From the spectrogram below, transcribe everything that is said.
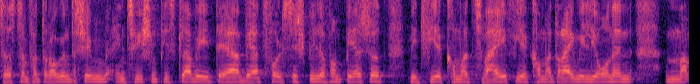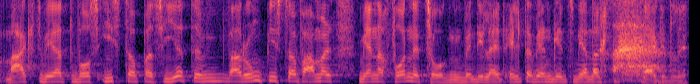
jetzt hast du einen Vertrag unterschrieben, inzwischen bist glaube ich der wertvollste Spieler von Berschot mit 4,2, 4,3 1,3 Millionen Marktwert. Was ist da passiert? Warum bist du auf einmal mehr nach vorne gezogen? Wenn die Leute älter werden, geht es mehr nach hinten eigentlich.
